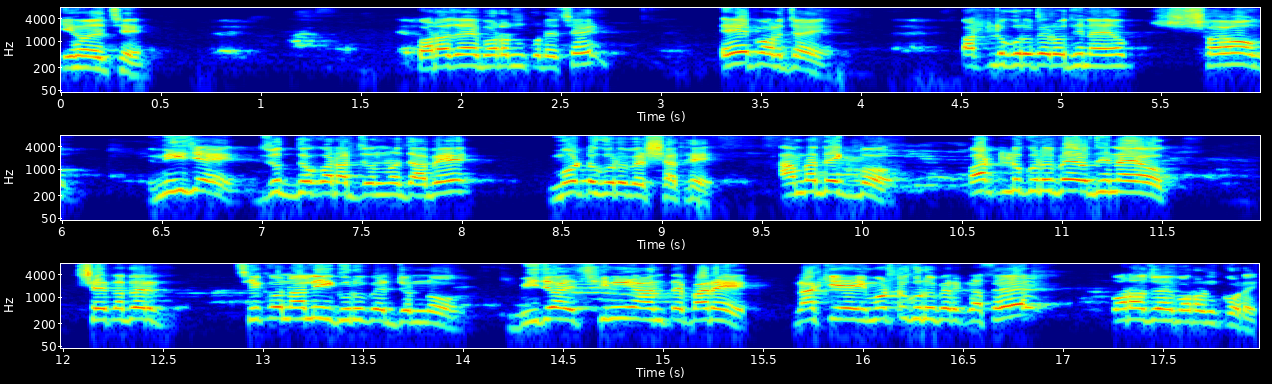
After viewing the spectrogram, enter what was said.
কি হয়েছে? পরাজয় বরণ করেছে। এই পর্যায়ে পাটলু গ্রুপের অধিনায়ক স্বয়ং নিজে যুদ্ধ করার জন্য যাবে মোটু গ্রুপের সাথে। আমরা দেখব পাটলু গ্রুপের অধিনায়ক সে তাদের চিকন আলী গ্রুপের জন্য বিজয় ছিনিয়ে আনতে পারে নাকি এই মোটু গ্রুপের কাছে পরাজয় বরণ করে?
